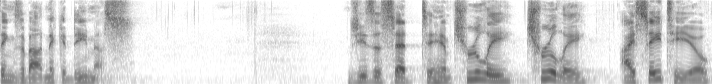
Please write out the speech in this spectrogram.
things about Nicodemus. Jesus said to him, Truly, truly, I say to you,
